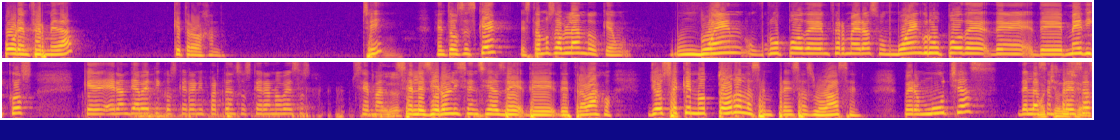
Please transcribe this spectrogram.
por enfermedad que trabajando. ¿Sí? Entonces, ¿qué? Estamos hablando que un, un buen un grupo de enfermeras, un buen grupo de, de- de médicos que eran diabéticos, que eran hipertensos, que eran obesos, se, man- se les dieron licencias de, trabajo. Yo sé que no todas las empresas lo hacen, pero muchas de las Muchas empresas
